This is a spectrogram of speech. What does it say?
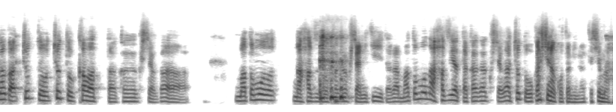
なんかちょっと、ちょっと変わった科学者が、まともなはずの科学者に聞いたら、まともなはずやった科学者がちょっとおかしなことになってしまう。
